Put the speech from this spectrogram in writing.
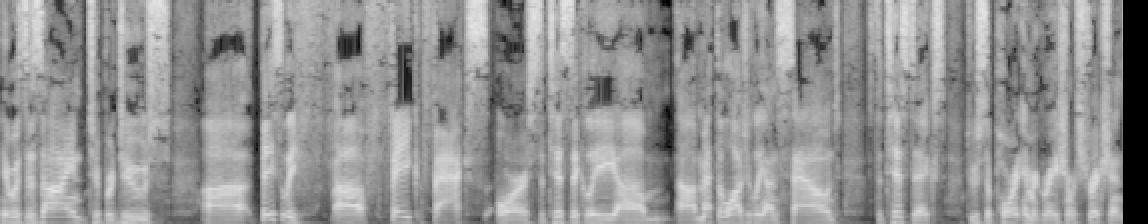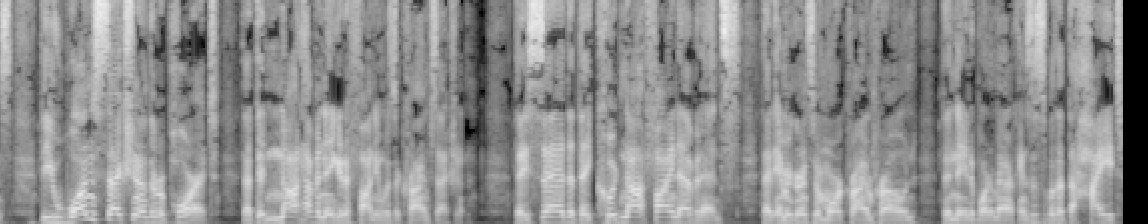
It was designed to produce uh, basically f- uh, fake facts or statistically, um, uh, methodologically unsound statistics to support immigration restrictions. The one section of the report that did not have a negative finding was the crime section. They said that they could not find evidence that immigrants are more crime prone than native born Americans. This was at the height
